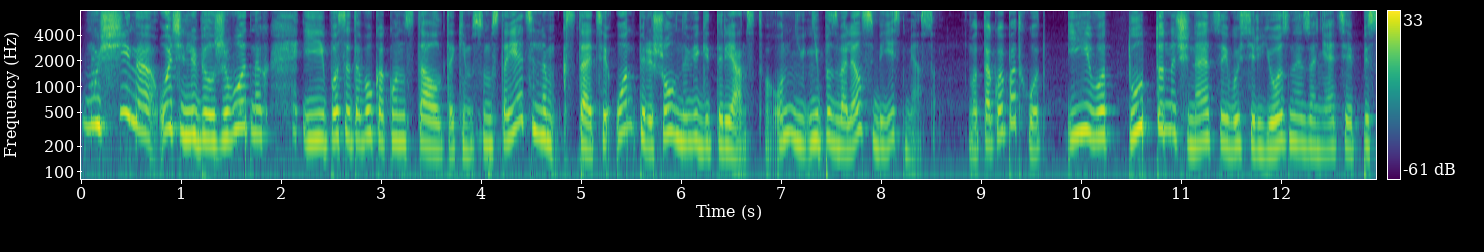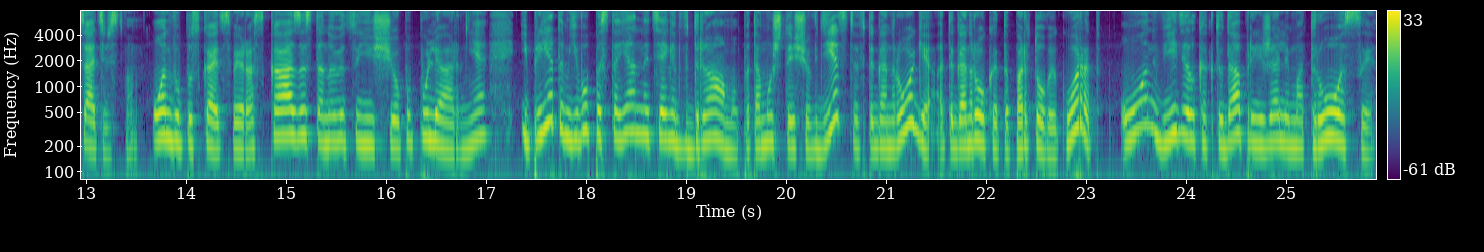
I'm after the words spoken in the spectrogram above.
Мужчина очень любил животных, и после того, как он стал таким самостоятельным, кстати, он перешел на вегетарианство, он не, позволял себе есть мясо. Вот такой подход. И вот тут-то начинается его серьезное занятие писательством. Он выпускает свои рассказы, становится еще популярнее, и при этом его постоянно тянет в драму, потому что еще в детстве в Таганроге, а Таганрог это портовый город, он видел, как туда приезжали матросы,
